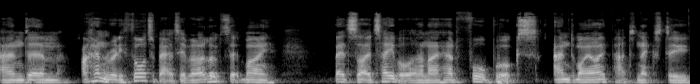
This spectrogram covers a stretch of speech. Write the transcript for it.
And um, I hadn't really thought about it, but I looked at my bedside table and I had four books and my iPad next to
